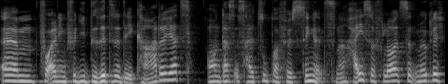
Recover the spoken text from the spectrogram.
ähm, vor allen Dingen für die dritte Dekade jetzt. Und das ist halt super für Singles. Ne? Heiße Flirts sind möglich.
